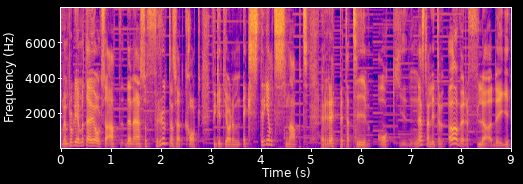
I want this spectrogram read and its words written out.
Men problemet är ju också att den är så fruktansvärt kort, vilket gör den extremt snabbt repetitiv och nästan lite överflödig.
